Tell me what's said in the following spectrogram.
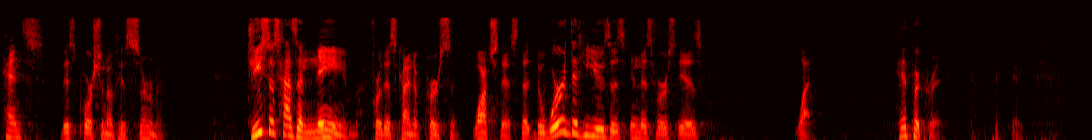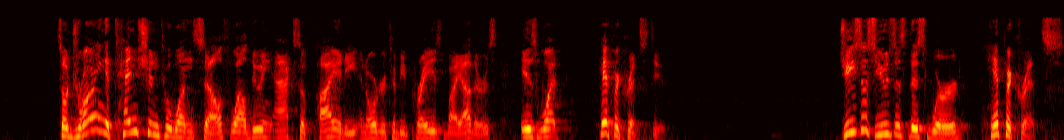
hence this portion of his sermon. Jesus has a name for this kind of person. Watch this. The, the word that he uses in this verse is what? Hypocrite. okay. So drawing attention to oneself while doing acts of piety in order to be praised by others is what hypocrites do. Jesus uses this word, hypocrites,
